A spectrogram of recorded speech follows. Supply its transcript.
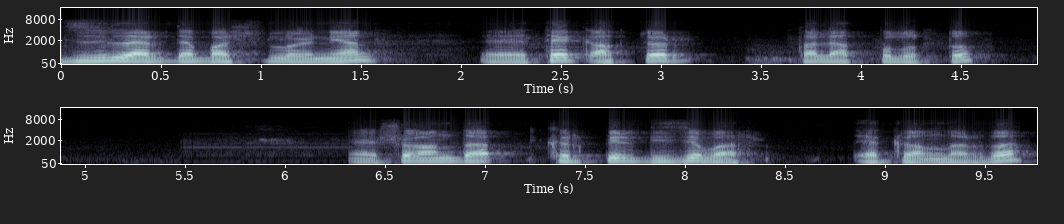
dizilerde başrol oynayan e, tek aktör Talat Bulut'tu. E, şu anda 41 dizi var ekranlarda.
